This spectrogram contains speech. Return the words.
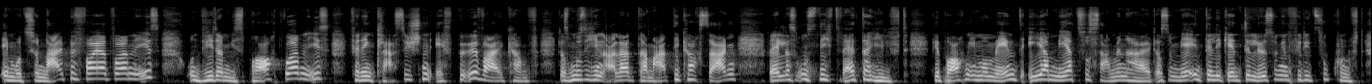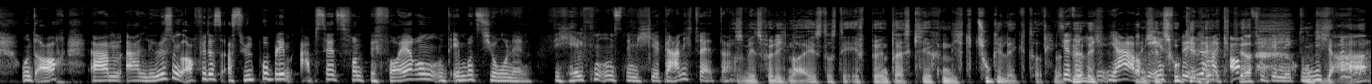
emotional befeuert worden ist und wieder missbraucht worden ist für den klassischen FPÖ-Wahlkampf. Das muss ich in aller Dramatik auch sagen, weil das uns nicht weiterhilft. Wir brauchen im Moment eher mehr Zusammenhalt, also mehr intelligente Lösungen für die Zukunft und auch ähm, eine Lösung auch für das Asylproblem abseits von Befeuerung und Emotionen. Die helfen uns nämlich hier gar nicht weiter. Was mir jetzt völlig neu ist, dass die FPÖ in Dreiskirchen nicht zugelegt hat. Natürlich hat, ja, aber haben die sie SPÖ zugelegt. hat auch ja. zugelegt und, und nicht ja,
